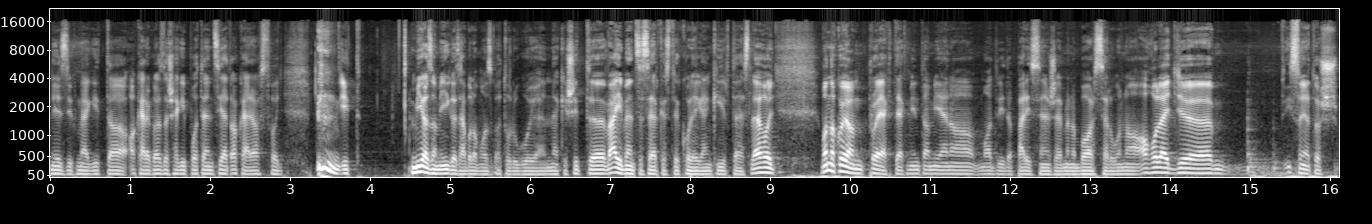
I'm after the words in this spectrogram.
nézzük meg itt a, akár a gazdasági potenciát, akár azt, hogy itt mi az, ami igazából a mozgatórugója ennek? És itt Vái Bence szerkesztő kollégánk írta ezt le, hogy vannak olyan projektek, mint amilyen a Madrid, a Paris Saint-Germain, a Barcelona, ahol egy iszonyatos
